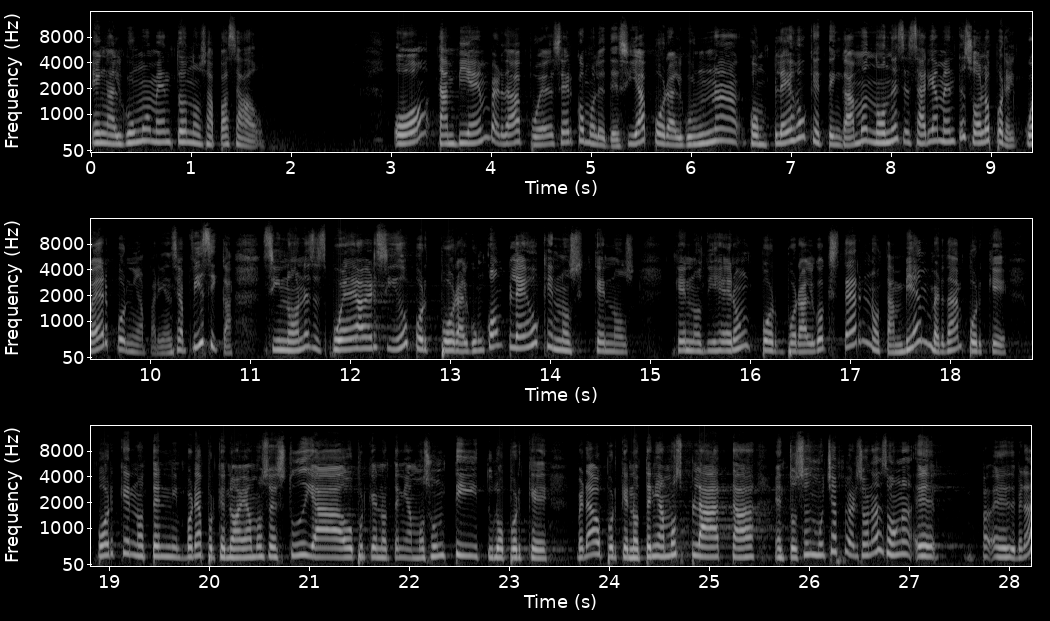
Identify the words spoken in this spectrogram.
En algún momento nos ha pasado. O también, ¿verdad? Puede ser, como les decía, por algún complejo que tengamos, no necesariamente solo por el cuerpo ni apariencia física, sino puede haber sido por, algún complejo que nos, que nos, que nos dijeron por, por algo externo también, ¿verdad? Porque, porque, no porque no habíamos estudiado, porque no teníamos un título, porque, ¿verdad? O porque no teníamos plata. Entonces muchas personas son... Eh, eh, ¿verdad?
